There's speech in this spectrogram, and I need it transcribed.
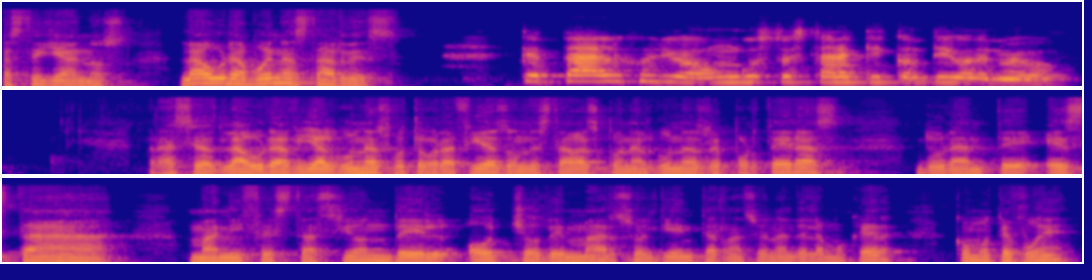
Castellanos. Laura, buenas tardes. ¿Qué tal, Julio? Un gusto estar aquí contigo de nuevo. Gracias, Laura. Vi algunas fotografías donde estabas con algunas reporteras durante esta manifestación del 8 de marzo, el Día Internacional de la Mujer. ¿Cómo te fue?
